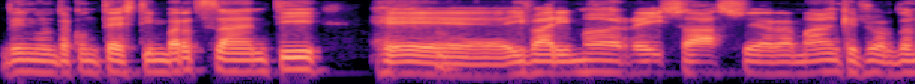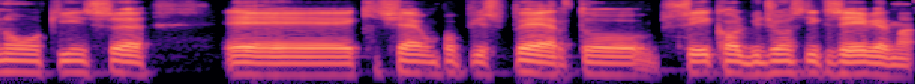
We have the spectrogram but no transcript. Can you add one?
vengono da contesti imbarazzanti e i vari Murray, Sasser, ma anche Jordan Hawkins e chi c'è un po' più esperto, sì, Colby Jones di Xavier, ma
